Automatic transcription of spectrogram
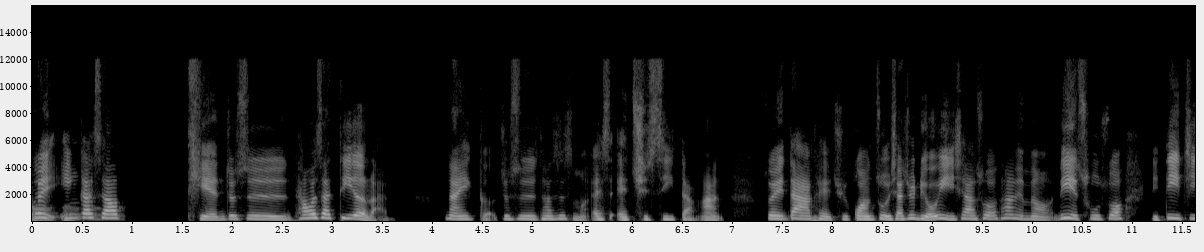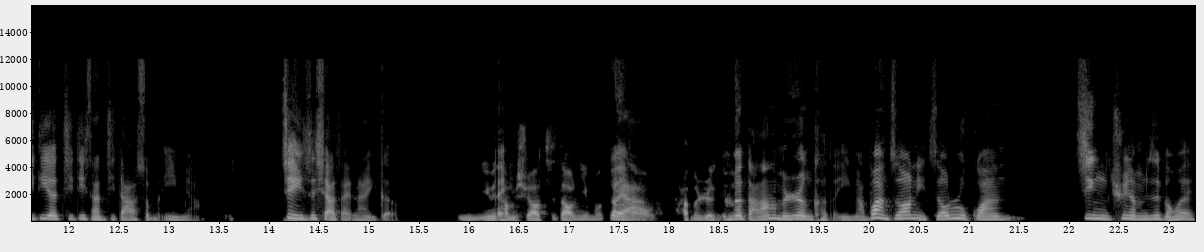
所以应该是要。填就是它会在第二栏那一个，就是它是什么 SHC 档案，所以大家可以去关注一下，嗯、去留意一下，说它有没有列出说你第一季、第二季、第三季打什么疫苗，建议是下载那一个。嗯，因为他们需要知道你有没有打到他们认可，有没有打到他们认可的疫苗，不然之后你之后入关进去他们日本会，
